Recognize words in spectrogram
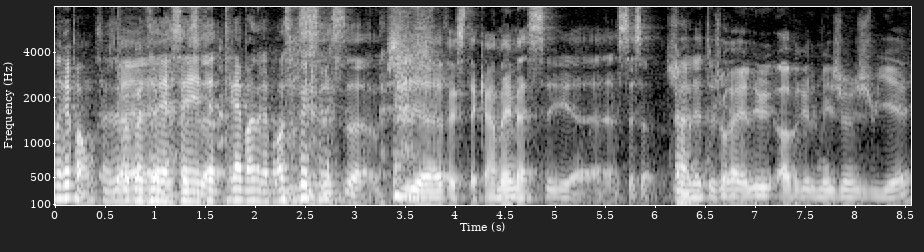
Bonne réponse. Ben, c'est C'est une très bonne réponse. c'est ça. Puis euh, c'était quand même assez. euh, c'est ça. J'allais toujours aller avril, mai, juin, juillet.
